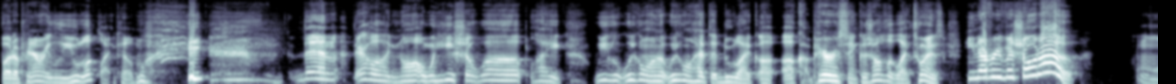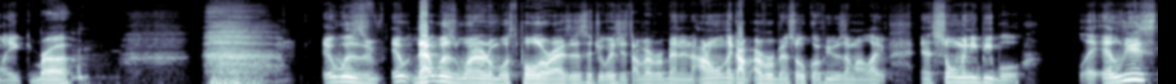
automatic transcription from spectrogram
but apparently you look like him. then they're like, no, when he show up, like we we gonna we gonna have to do like a, a comparison because y'all look like twins. He never even showed up. I'm like, bruh. It was it that was one of the most polarizing situations I've ever been in. I don't think I've ever been so confused in my life. And so many people, like, at least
